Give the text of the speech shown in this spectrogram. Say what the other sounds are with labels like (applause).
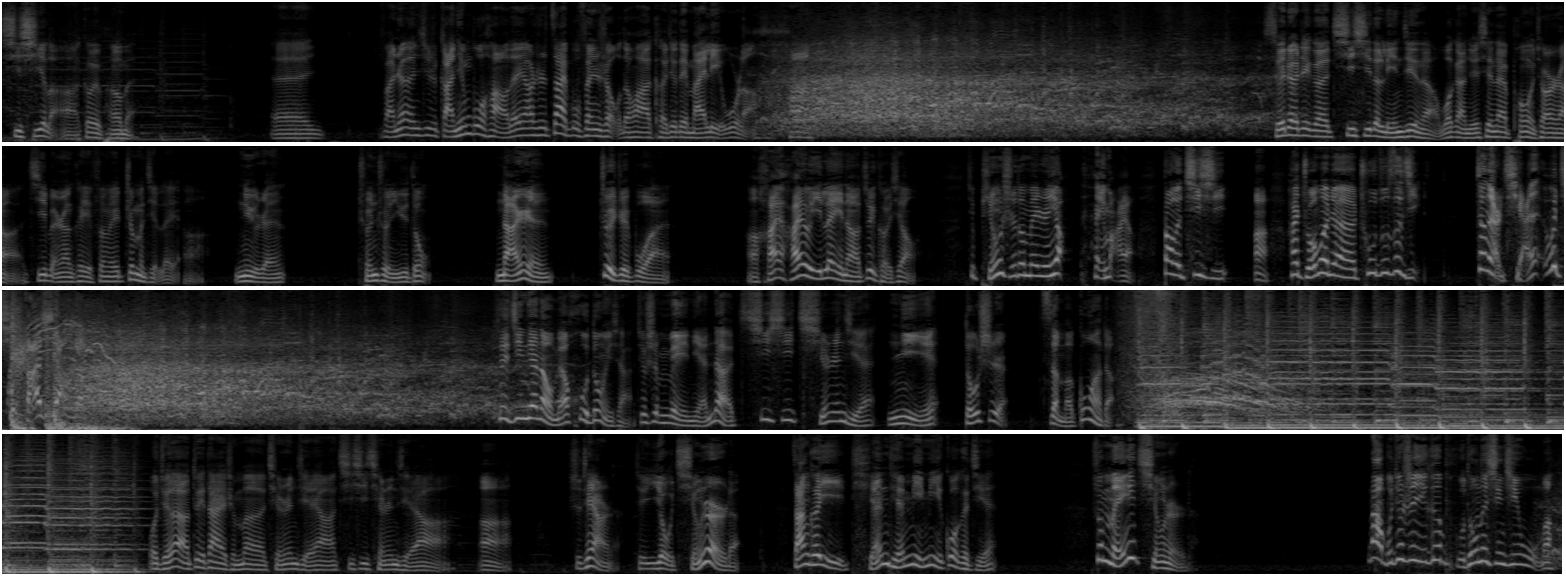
七夕了啊，各位朋友们，呃，反正就是感情不好的，要是再不分手的话，可就得买礼物了啊。随着这个七夕的临近啊，我感觉现在朋友圈上基本上可以分为这么几类啊：女人蠢蠢欲动，男人惴惴不安，啊，还还有一类呢，最可笑，就平时都没人要，(laughs) 哎呀妈呀，到了七夕啊，还琢磨着出租自己。挣点钱，我钱咋想的？(laughs) 所以今天呢，我们要互动一下，就是每年的七夕情人节，你都是怎么过的？我觉得啊，对待什么情人节啊、七夕情人节啊，啊，是这样的，就有情人的，咱可以甜甜蜜蜜过个节；说没情人的。那不就是一个普通的星期五吗？(laughs)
